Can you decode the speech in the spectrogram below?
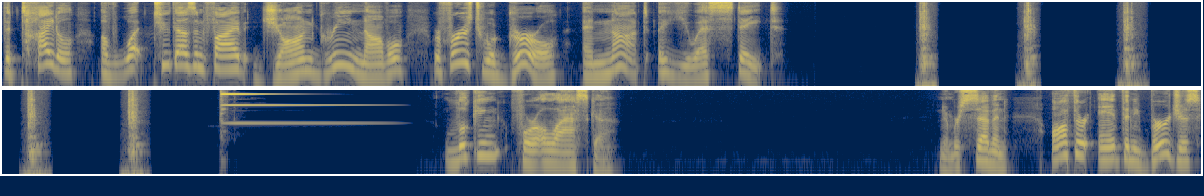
The title of what 2005 John Green novel refers to a girl and not a U.S. state? Looking for Alaska. Number 7. Author Anthony Burgess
